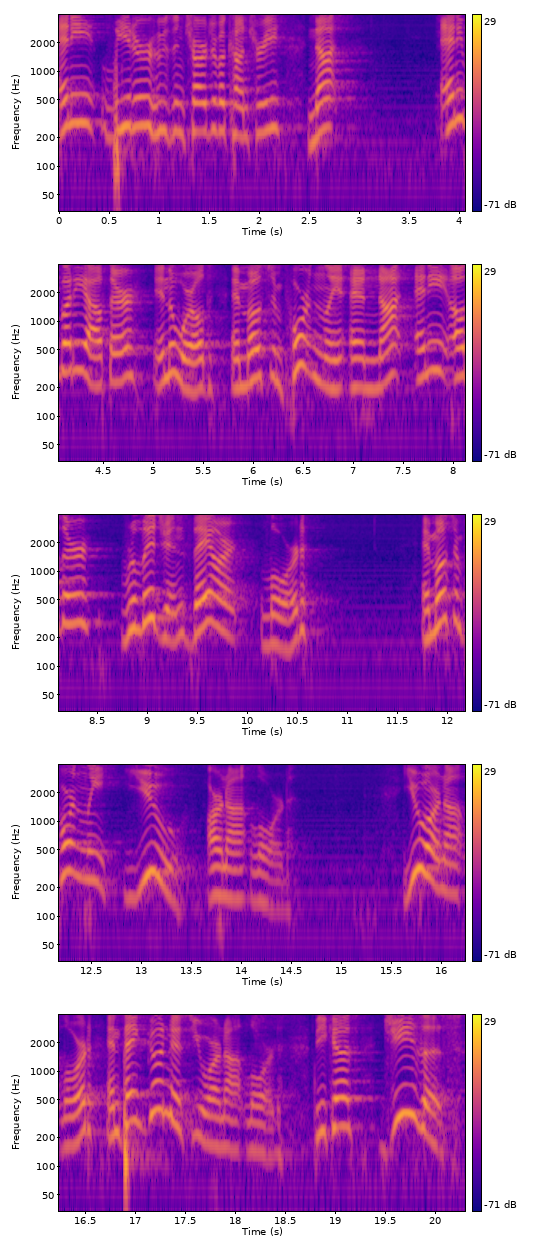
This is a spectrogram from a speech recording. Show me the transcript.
any leader who's in charge of a country, not anybody out there in the world, and most importantly, and not any other religions, they aren't Lord. And most importantly, you are not Lord. You are not Lord, and thank goodness you are not Lord, because Jesus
